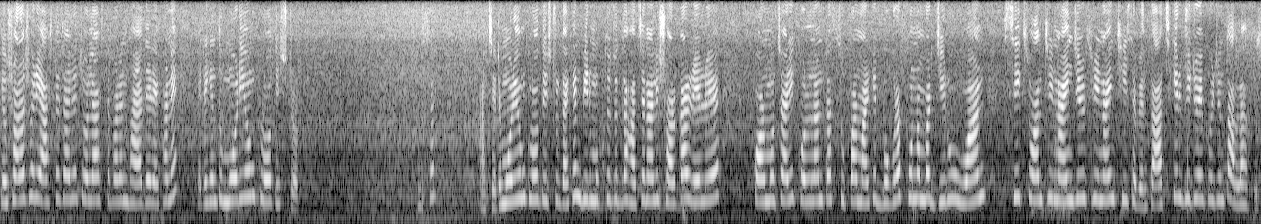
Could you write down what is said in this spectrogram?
কেউ সরাসরি আসতে চাইলে চলে আসতে পারেন ভাইয়াদের এখানে। এটা কিন্তু মরিয়ম ক্লথ স্টোর আচ্ছা এটা মরিয়ম ক্লথ স্টোর দেখেন, বীর মুক্তিযোদ্ধা হাসেন আলী সরকার, রেলওয়ে কর্মচারী, কল্যাণটা super market Bogura. Phone number zero one six one three nine zero three nine three seven. তো আজকের ভিডিও এই পর্যন্ত, আল্লাহ হাফিজ।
